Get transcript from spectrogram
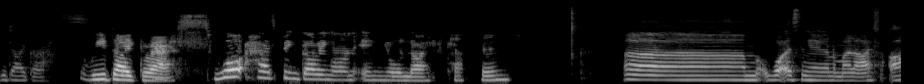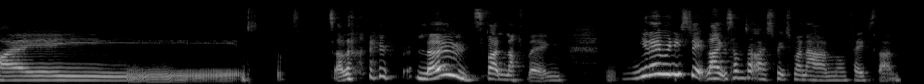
We digress. we digress. What has been going on in your life, Catherine? Um, what has been going on in my life? I I don't know, loads, but nothing. You know when you sit like sometimes I speak to my nan on FaceTime,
